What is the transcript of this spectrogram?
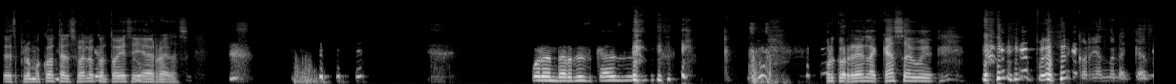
se desplomó contra el suelo con toda esa silla de ruedas. Por andar descalzo. Por correr en la casa, güey. Por andar corriendo en la casa.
